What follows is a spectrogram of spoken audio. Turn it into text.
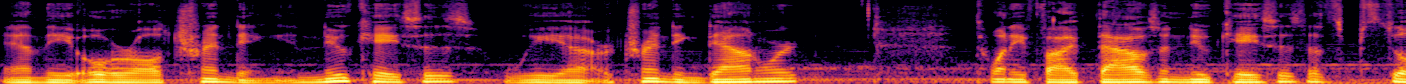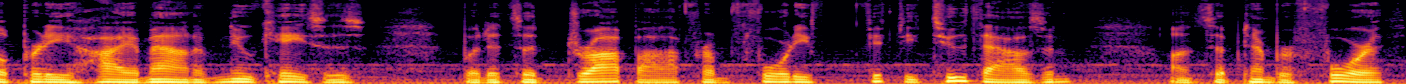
and the overall trending. In new cases, we uh, are trending downward. 25,000 new cases. That's still a pretty high amount of new cases, but it's a drop off from 40, 52,000 on September 4th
